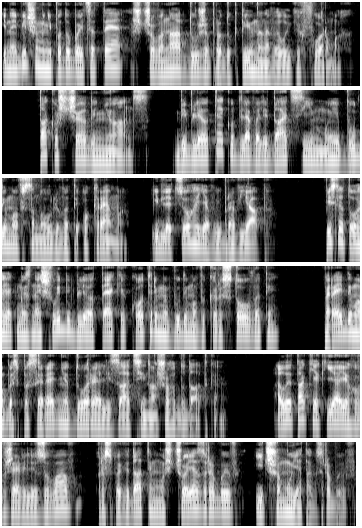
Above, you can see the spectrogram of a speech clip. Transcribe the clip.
І найбільше мені подобається те, що вона дуже продуктивна на великих формах. Також ще один нюанс. Бібліотеку для валідації ми будемо встановлювати окремо, і для цього я вибрав YAP. Після того, як ми знайшли бібліотеки, котрі ми будемо використовувати, перейдемо безпосередньо до реалізації нашого додатка. Але так як я його вже реалізував, розповідатиму, що я зробив і чому я так зробив.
